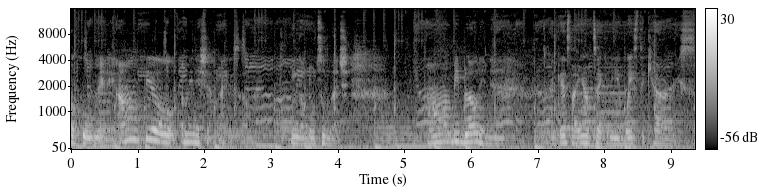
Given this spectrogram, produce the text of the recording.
a cool minute I don't feel a mini champagne so ain't gonna do too much I don't want to be bloated now I guess I am taking in wasted calories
